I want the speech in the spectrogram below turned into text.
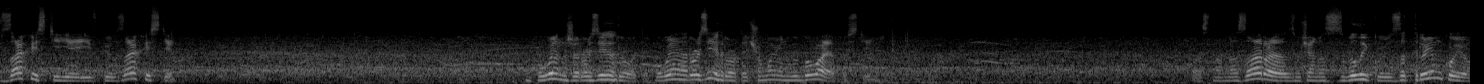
в захисті є, і в півзахисті. Повинен же розігрувати. Повинен розігрувати, чому він вибиває постійно. Пас на Назара, звичайно, з великою затримкою.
